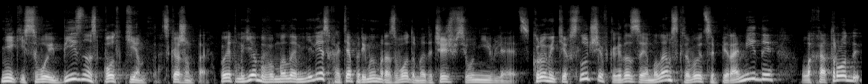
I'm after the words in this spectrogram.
некий свой бизнес под кем-то, скажем так. Поэтому я бы в MLM не лез, хотя прямым разводом это чаще всего не является. Кроме тех случаев, когда за MLM скрываются пирамиды, лохотроны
